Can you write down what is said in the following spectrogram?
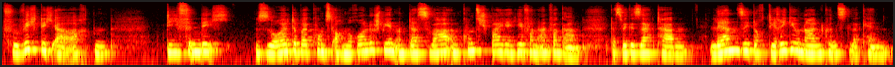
für wichtig erachten, die finde ich sollte bei Kunst auch eine Rolle spielen. Und das war im Kunstspeicher hier von Anfang an, dass wir gesagt haben, lernen Sie doch die regionalen Künstler kennen,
